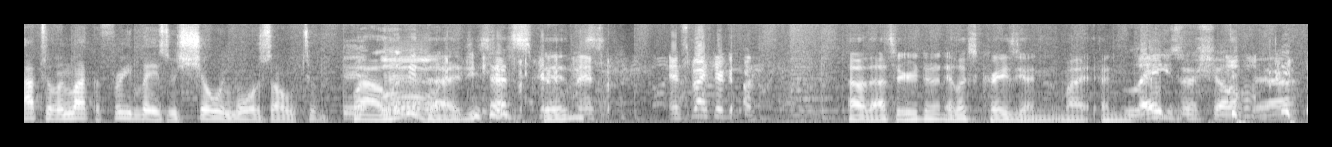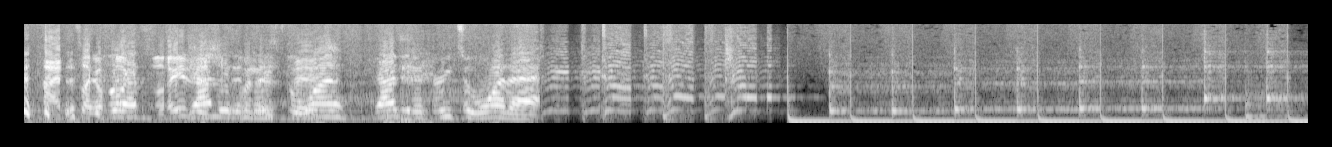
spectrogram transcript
How to unlock a free laser show in Warzone 2. Wow, look at that. Did you see that spins? Inspector gun. Oh, that's what you're doing? It looks crazy on my. On... Laser show, man. It's like a fucking laser show Gotta bitch. one. Y'all three to one at.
